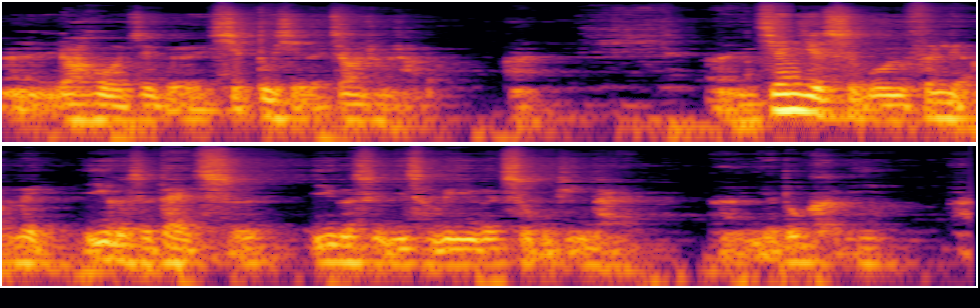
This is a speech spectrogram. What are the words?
嗯，然后这个写都写在章程上了，啊，嗯，间接持股又分两类，一个是代持，一个是你成立一个持股平台，嗯，也都可以，啊，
